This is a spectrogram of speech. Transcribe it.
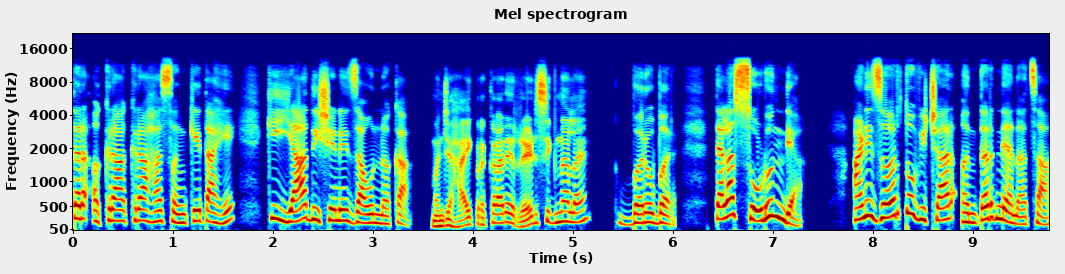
तर अकरा अकरा हा संकेत आहे की या दिशेने जाऊ नका. म्हणजे हा एक प्रकारे रेड सिग्नल आहे? बरोबर. त्याला सोडून द्या. आणि जर तो विचार अंतर्ज्ञानाचा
